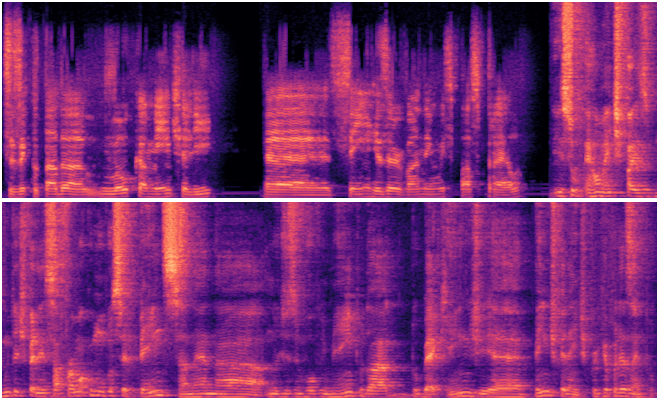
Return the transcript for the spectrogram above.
ser executada loucamente ali, é, sem reservar nenhum espaço para ela. Isso realmente faz muita diferença. A forma como você pensa né, na, no desenvolvimento da, do back-end é bem diferente. Porque, por exemplo,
